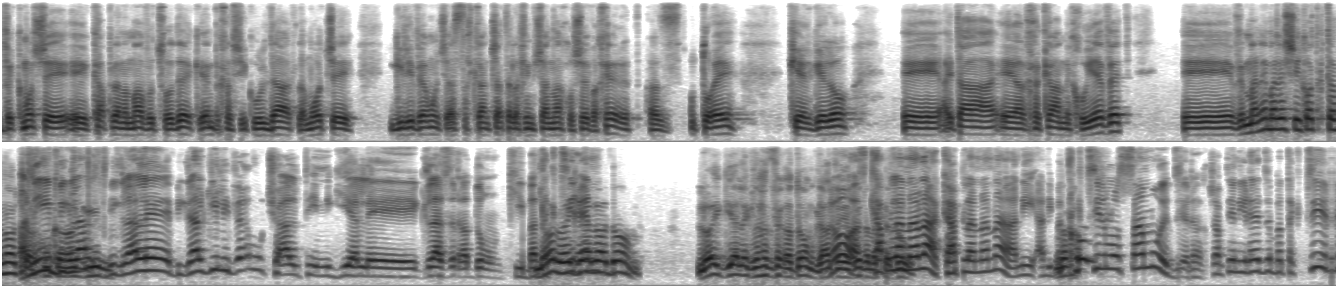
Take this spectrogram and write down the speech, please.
וכמו שקפלן אמר והוא צודק, אין בכלל שיקול דעת, למרות שגילי ורמוט שהיה שחקן 9,000 שנה חושב אחרת, אז הוא טועה כהרגלו. אה, הייתה אה, הרחקה מחויבת, אה, ומלא מלא שריקות קטנות אני בגלל, בגלל, בגלל גילי ורמוט שאלתי אם הגיע לגלאזר אדום, כי בתקציר לא, לא הגיע לו אדום. לא הגיע לגלאזר אדום, גלאזר לא, אז קפלן ענה, קפלן ענה. אני, אני נכון. בתקציר לא שמו את זה, חשבתי אני אראה את זה בתקציר,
